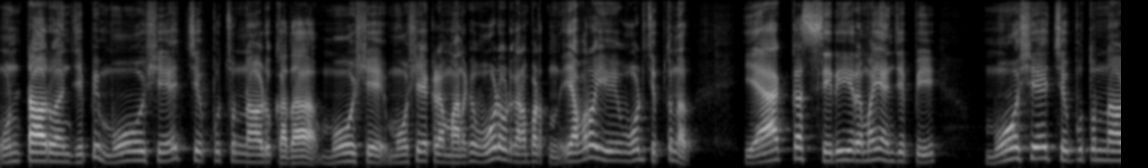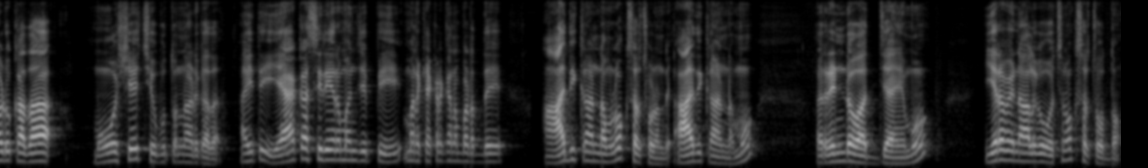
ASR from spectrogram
ఉంటారు అని చెప్పి మోషే చెప్పుచున్నాడు కదా. మోషే మోషే ఇక్కడ మనకు ఓడి ఒకటి కనపడుతుంది. ఎవరో ఈ ఓడి చెప్తున్నారు. ఏక శరీరమై అని చెప్పి మోషే చెబుతున్నాడు కదా. మోషే చెబుతున్నాడు కదా. అయితే ఏక శరీరం అని చెప్పి మనకి ఎక్కడ కనపడుద్ది? ఆది కాండంలో ఒకసారి చూడండి. ఆది కాండము రెండో అధ్యాయము ఇరవై నాలుగో వచ్చిన ఒకసారి చూద్దాం.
